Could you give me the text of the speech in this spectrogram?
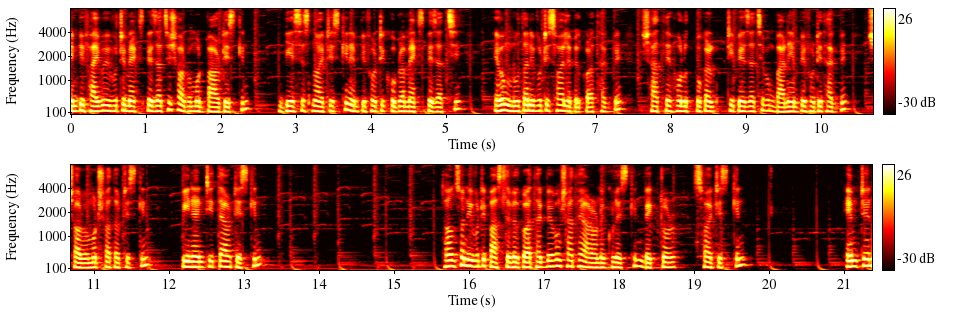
এমপি ফাইভ ইভোটি ম্যাক্স পেয়ে যাচ্ছে সর্বমোট বারোটি স্কিন বিএসএস নয়টি skin MP forty cobra max পেয়ে যাচ্ছি এবং নূতন ইভোটি ছয় লেভেল করা থাকবে। সাথে হলুদ পোকারটি পেয়ে যাচ্ছে এবং বানি এমপি ফোরটি থাকবে সর্বমোট সতেরোটি স্কিন পি নাইনটি তেরোটি স্কিন থনসন ইভোটি পাঁচ লেভেল করা থাকবে এবং সাথে আরও অনেকগুলো স্কিন ভেক্টর ছয়টি স্কিন এম টেন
